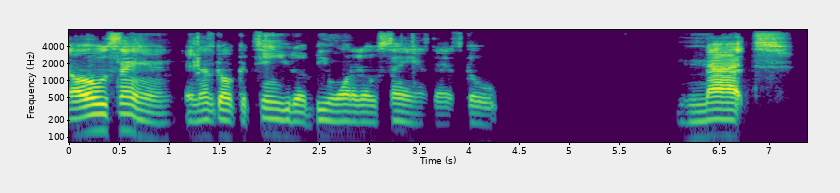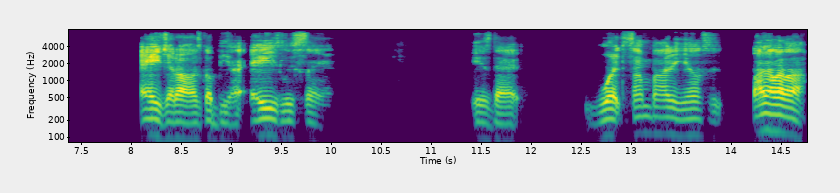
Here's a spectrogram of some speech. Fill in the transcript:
The old saying, and let's go continue to be one of those sayings that's go not age at all. It's gonna be an ageless saying. Is that what somebody else is, blah, blah, blah,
